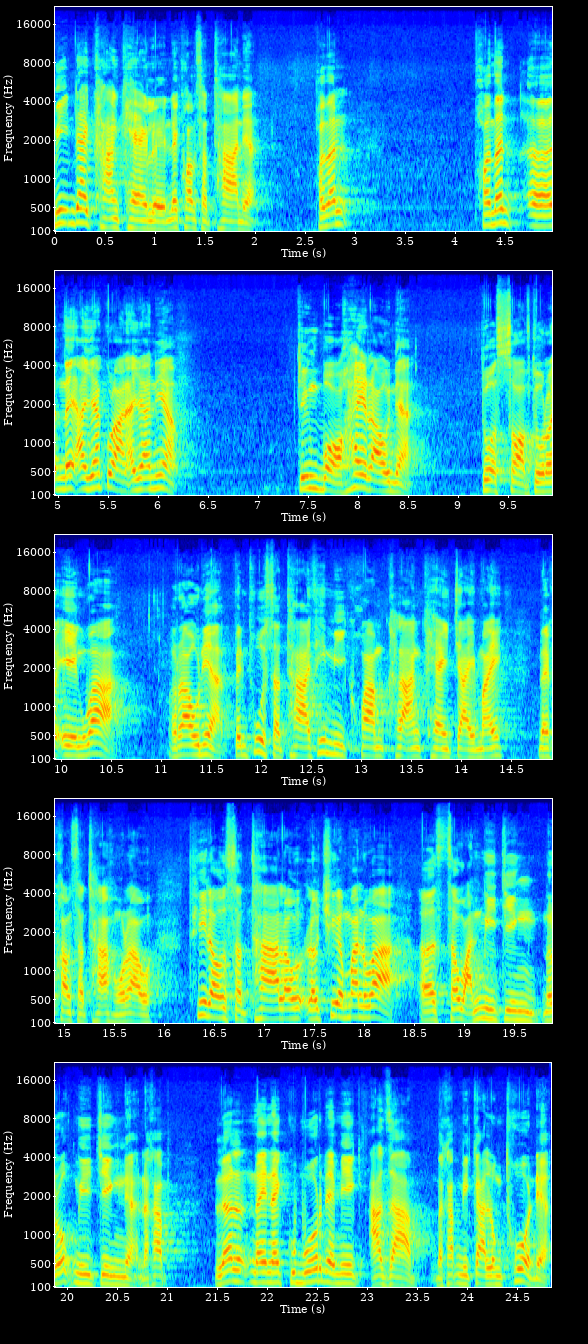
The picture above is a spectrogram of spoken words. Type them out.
มิได้คลางแคลงเลยในความศรัทธาเนี่ย เพราะฉะนั้น เพราะฉะนั้นในอายะกุรานอายะเนี่ยจึงบอกให้เราเนี่ยตรวจสอบตัวเราเองว่าเราเนี่ยเป็นผู้ศรัทธาที่มีความคลางแคลงใจไหมในความศรัทธาของเรา ที่เราศรัทธาเราเราเชื่อมั่นว่าสวรรค์มีจริง นรกมีจริงเนี่ยนะครับแล้วในในกูบูรเนี่ยมีอาซาบนะครับมีการลงโทษเนี่ย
